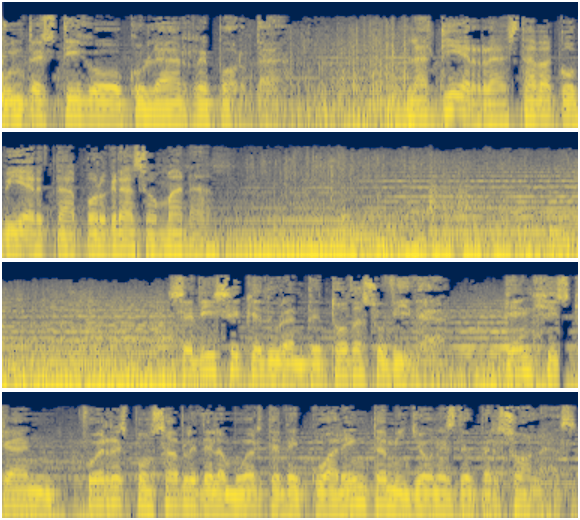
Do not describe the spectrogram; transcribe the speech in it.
Un testigo ocular reporta. La tierra estaba cubierta por grasa humana. Se dice que durante toda su vida, Genghis Khan fue responsable de la muerte de 40 millones de personas,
